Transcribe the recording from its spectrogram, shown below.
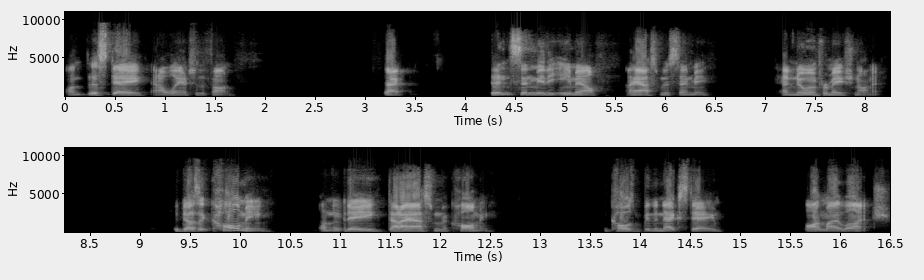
on this day, and I will answer the phone. Okay. Didn't send me the email I asked him to send me. Had no information on it. He doesn't call me on the day that I asked him to call me. He calls me the next day on my lunch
